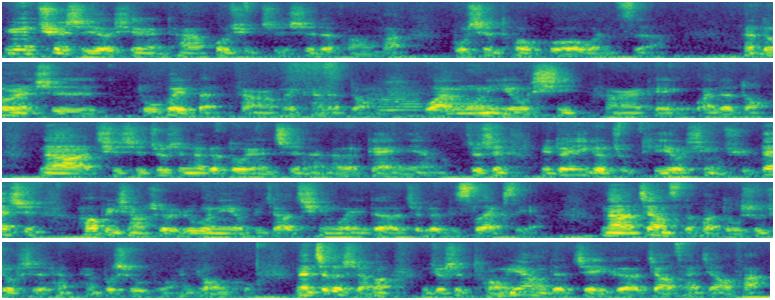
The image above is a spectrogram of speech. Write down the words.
因为确实有些人他获取知识的方法不是透过文字啊，很多人是读绘本反而会看得懂，哦玩模拟游戏反而可以玩得懂。那其实就是那个多元智能那个概念嘛，就是你对一个主题有兴趣，但是好比像说，如果你有比较轻微的这个 dyslexia。那这样子的话，读书就是很很不舒服，很痛苦。那这个时候，你就是同样的这个教材教法，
